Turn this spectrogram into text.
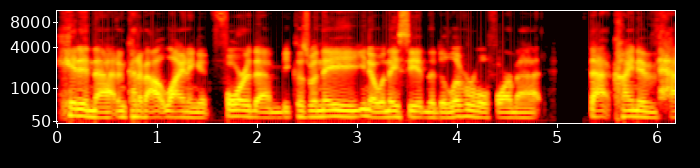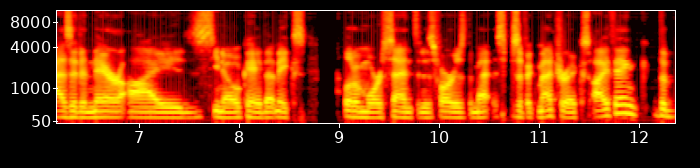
hit in that and kind of outlining it for them because when they you know when they see it in the deliverable format that kind of has it in their eyes you know okay that makes a little more sense. And as far as the me- specific metrics i think the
